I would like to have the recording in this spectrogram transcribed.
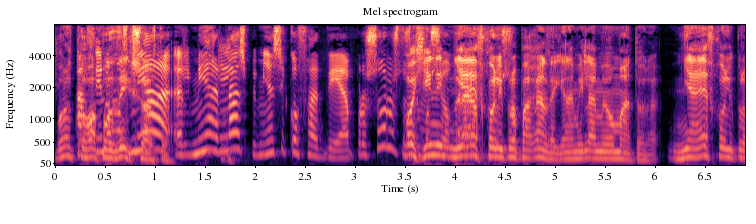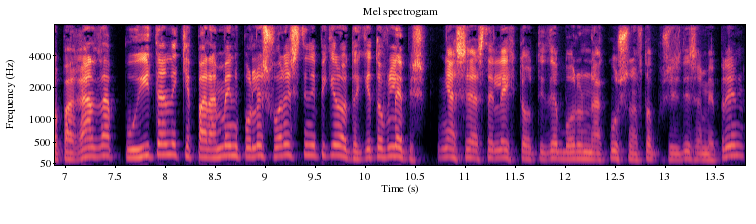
Μπορώ να το Αφήνω όμως αποδείξω μια, αυτό. Μια λάσπη, μια συκοφαντία προς όλους τους Όχι, είναι μια εύκολη προπαγάνδα για να μιλάμε ομά τώρα. Μια εύκολη προπαγάνδα που ήταν και παραμένει πολλές φορές στην επικαιρότητα. Και το βλέπεις. Μια σειρά στελέχη το ότι δεν μπορούν να ακούσουν αυτό που συζητήσαμε πριν.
